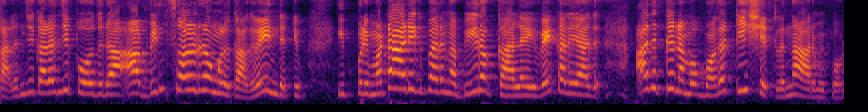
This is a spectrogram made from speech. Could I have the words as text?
கலைஞ்சி கலைஞ்சி போகுதுடா அப்படின்னு சொல்கிறவங்களுக்காகவே இந்த டிப் இப்படி மட்டும் அடிக்க பாருங்கள் பீரோ கலையவே கலையாது. அதுக்கு நம்ம மொதல் டிஷர்ட்லேருந்து ஆரம்பிப்போம்.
